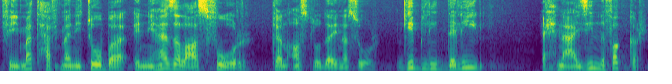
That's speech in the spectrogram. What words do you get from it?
في متحف مانيتوبا إن هذا العصفور كان أصله ديناصور؟ جيب لي الدليل. إحنا عايزين نفكر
